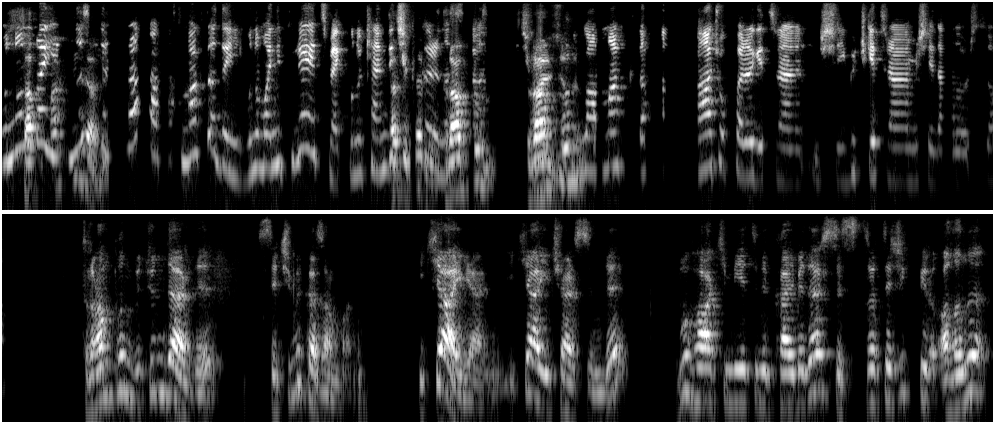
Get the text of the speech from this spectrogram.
Bunun da Satmak yalnız sıra atmak da değil. Bunu manipüle etmek, bunu kendi tabii Trump'ın, Trump'ın, kullanmak daha, daha çok para getiren bir şey, güç getiren bir şey daha doğrusu. Trump'ın bütün derdi seçimi kazanmak. İki ay yani. iki ay içerisinde bu hakimiyetini kaybederse stratejik bir alanı,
